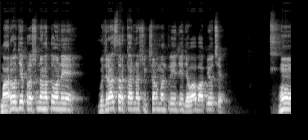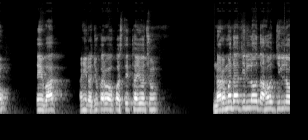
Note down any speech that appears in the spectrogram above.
મારો જે પ્રશ્ન હતો અને ગુજરાત સરકારના શિક્ષણ મંત્રીએ જે જવાબ આપ્યો છે, હું તે વાત અહીં રજૂ કરવા ઉપસ્થિત થયો છું. નર્મદા જિલ્લો, દાહોદ જિલ્લો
